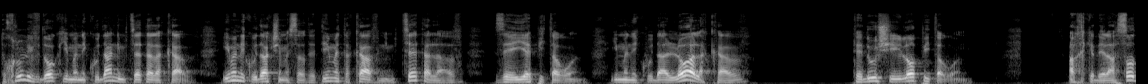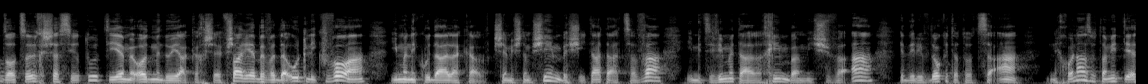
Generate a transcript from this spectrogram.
תוכלו לבדוק אם הנקודה נמצאת על הקו. אם הנקודה כשמסרטטים את הקו נמצאת עליו, זה יהיה פתרון. אם הנקודה לא על הקו, תדעו שהיא לא פתרון. אך כדי לעשות זאת צריך שהשרטוט תהיה מאוד מדויק, כך שאפשר יהיה בוודאות לקבוע אם הנקודה על הקו. כשמשתמשים בשיטת ההצבה, אם מציבים את הערכים במשוואה, כדי לבדוק את התוצאה נכונה, זו תמיד תהיה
